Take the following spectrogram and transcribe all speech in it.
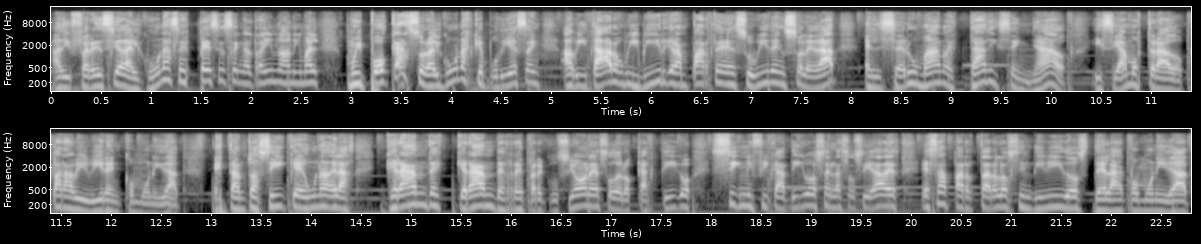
A diferencia de algunas especies en el reino animal, muy pocas, solo algunas que pudiesen habitar o vivir gran parte de su vida en soledad, el ser humano está diseñado y se ha mostrado para vivir en comunidad. Es tanto así que una de las grandes, grandes repercusiones o de los castigos significativos en las sociedades es apartar a los individuos de la comunidad.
